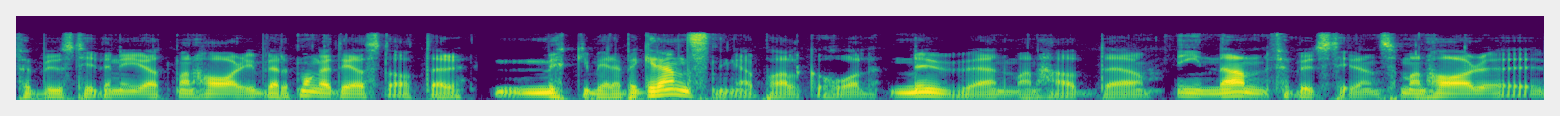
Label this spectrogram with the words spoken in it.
förbudstiden är ju att man har i väldigt många delstater mycket mer begränsningar på alkohol nu än man hade innan förbudstiden. Så man har eh,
